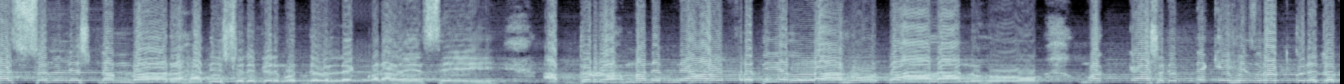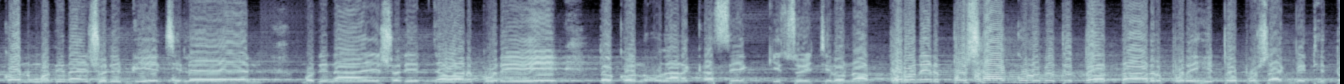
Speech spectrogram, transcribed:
আটচল্লিশ নম্বর হাদিস শরীফের মধ্যে উল্লেখ করা হয়েছে, আব্দুর রহমান ইবনে আনহু মক্কা শরীফ থেকে হিজরত করে যখন মদিনায় শরীফ গিয়েছিলেন, মদিনায় শরীফ যাওয়ার পরে তখন ওনার কাছে কিছুই ছিল না। পরনের পোশাকগুলো ব্যতীত, তার পরিহিত পোশাক ব্যতীত।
